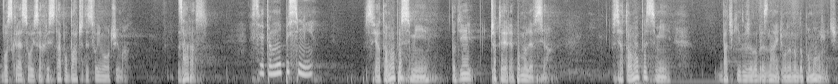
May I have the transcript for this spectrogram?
Воскреслого Ісуса Христа, побачити своїми очима. Зараз. В Святому Письмі. В Святому Письмі, тоді чотири, помилився. В Святому Письмі батьки дуже добре знають, вони нам допоможуть.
